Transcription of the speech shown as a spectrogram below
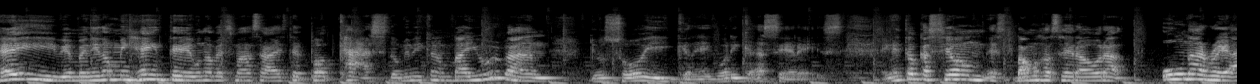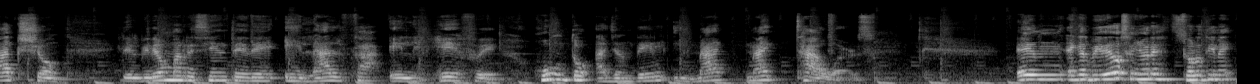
Hey, bienvenidos mi gente una vez más a este podcast Dominican by Urban. Yo soy Gregory Cáceres. En esta ocasión vamos a hacer ahora una reaction del video más reciente de El Alfa, el Jefe, junto a Yandel y Mike, Towers. En, en el video, señores, solo tiene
